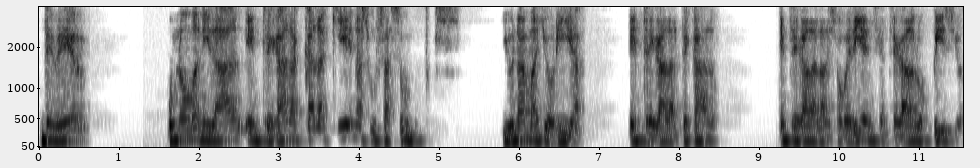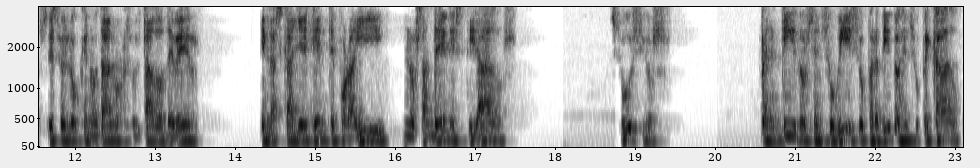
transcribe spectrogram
de ver una humanidad entregada cada quien a sus asuntos y una mayoría entregada al pecado, entregada a la desobediencia, entregada a los vicios. Eso es lo que nos da los resultados de ver en las calles gente por ahí, en los andenes tirados, sucios, perdidos en su vicio, perdidos en su pecado,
